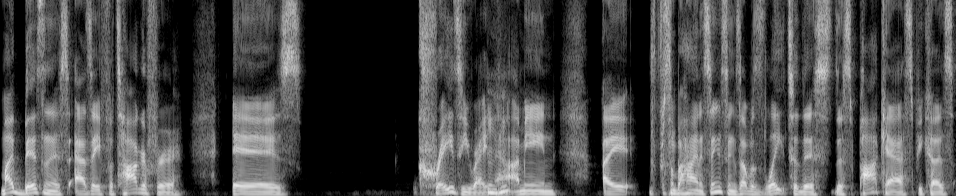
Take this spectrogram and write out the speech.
my business as a photographer is crazy right now. Mhm. I mean, I for some behind the scenes things, I was late to this this podcast because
